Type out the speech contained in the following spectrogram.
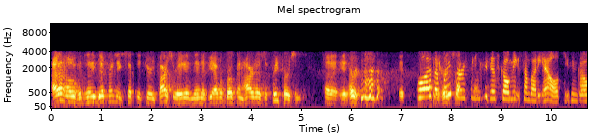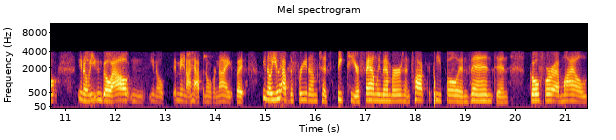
I don't know if it's any different, except that you're incarcerated than if you have a broken heart as a free person. Uh, it hurts. Well, as a free person, you could just go meet somebody else. You can go, you know, you can go out and, you know, it may not happen overnight, but you know, you have the freedom to speak to your family members and talk to people and vent and go for a mile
